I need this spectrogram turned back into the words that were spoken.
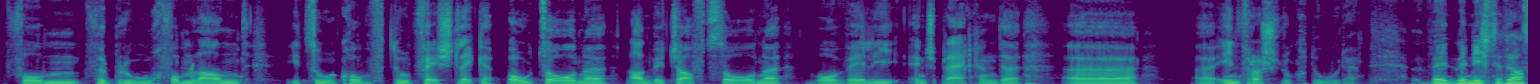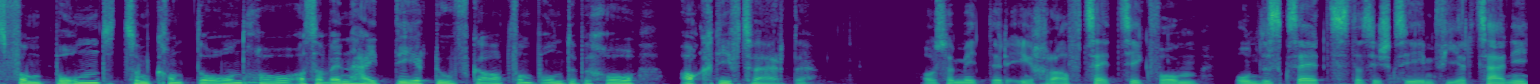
vom Verbrauch vom Land in Zukunft festlegen. Bauzonen, Landwirtschaftszonen, wo welche entsprechenden äh, Infrastrukturen. Wenn, wenn ist denn das vom Bund zum Kanton gekommen? Also wenn habt ihr die Aufgabe vom Bund bekommen, aktiv zu werden? Also mit der Inkraftsetzung vom Bundesgesetz, das war im 14.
